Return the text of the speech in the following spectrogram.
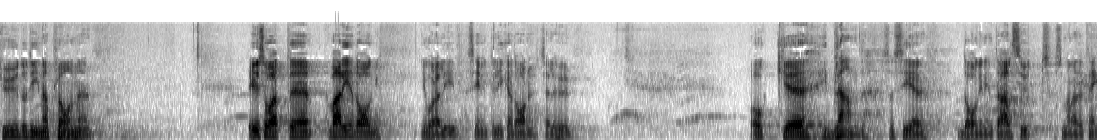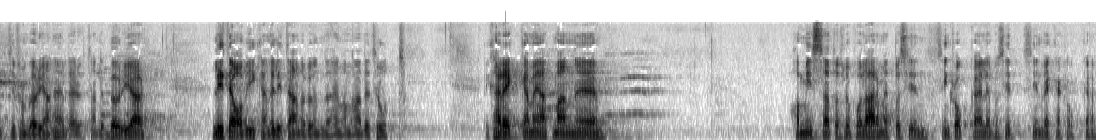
Gud och dina planer. Det är ju så att eh, varje dag i våra liv ser inte likadan ut, eller hur? Och eh, ibland så ser dagen inte alls ut som man hade tänkt sig från början heller, utan det börjar lite avvikande, lite annorlunda än vad man hade trott. Det kan räcka med att man eh, har missat att slå på larmet på sin, sin klocka eller på sin, sin väckarklocka.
